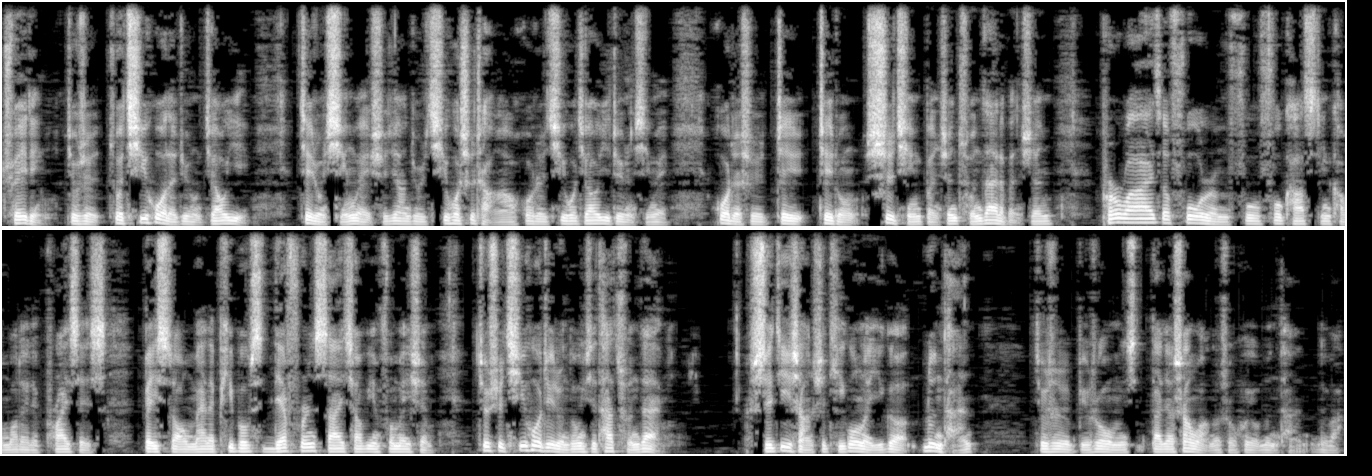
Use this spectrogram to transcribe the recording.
trading 就是做期货的这种交易， 这种行为实际上就是期货市场啊，或者期货交易这种行为，或者是这这种事情本身存在的本身，provides a forum for forecasting commodity prices based on many people's different sides of information。就是期货这种东西它存在，实际上是提供了一个论坛。就是比如说我们大家上网的时候会有论坛，对吧？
